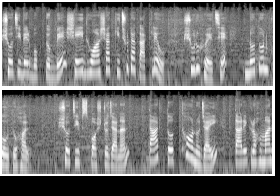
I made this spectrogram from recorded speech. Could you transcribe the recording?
সচিবের বক্তব্যে সেই ধোঁয়াশা কিছুটা কাটলেও শুরু হয়েছে নতুন কৌতূহল। সচিব স্পষ্ট জানান, তার তথ্য অনুযায়ী তারেক রহমান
